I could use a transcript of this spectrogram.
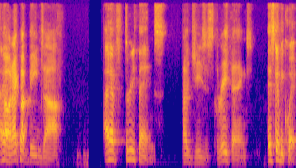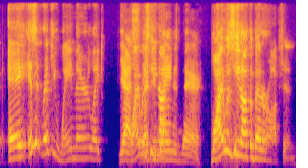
I Oh, and I cut beans off. I have three things. Oh Jesus, three things. It's gonna be quick. A, isn't Reggie Wayne there? Like, Yes, Why was Reggie he not- Wayne is there. why was he not the better option?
